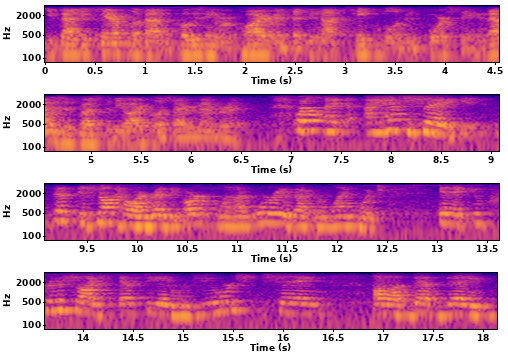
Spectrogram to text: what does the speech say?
you've got to be careful about imposing a requirement that you're not capable of enforcing. And that was the thrust of the article as I remember it. Well, I, I have to say, it, that is not how I read the article, and I worry about your language. In it, you criticized FDA reviewers, saying uh, that they,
